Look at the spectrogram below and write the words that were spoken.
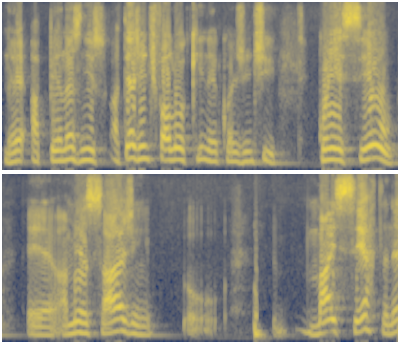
né, apenas nisso. Até a gente falou aqui, né, quando a gente conheceu é, a mensagem mais certa, né,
